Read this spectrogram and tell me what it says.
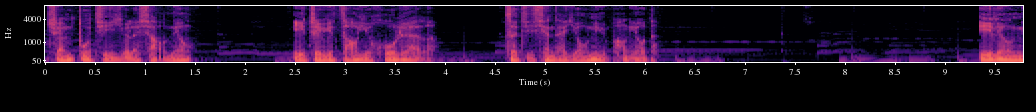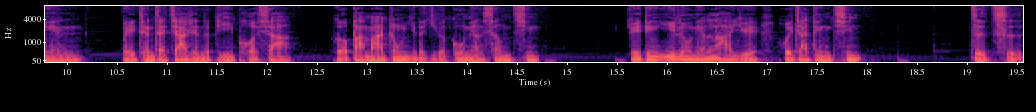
全部给予了小妞，以至于早已忽略了自己现在有女朋友的。一六年，北辰在家人的逼迫下和爸妈中意的一个姑娘相亲，决定一六年腊月回家定亲。自此。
